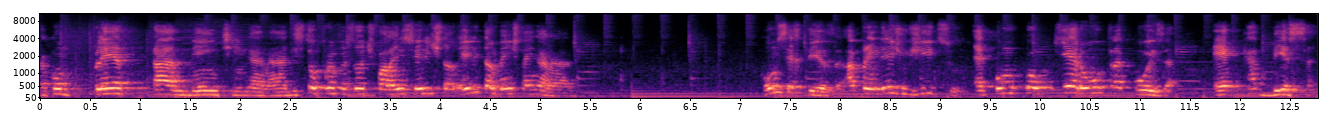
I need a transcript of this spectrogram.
Está completamente enganado. E se teu professor te falar isso, ele, está, ele também está enganado. Com certeza. Aprender jiu-jitsu é como qualquer outra coisa. É cabeça.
